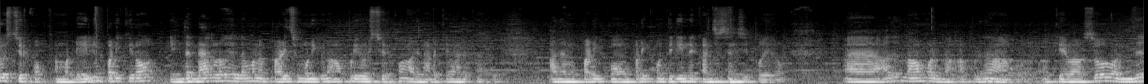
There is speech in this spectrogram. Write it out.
யோசிச்சிருப்போம். நம்ம டெய்லியும் படிக்கிறோம் எந்த பேக்லவும் இல்லாமல் நம்ம படித்து முடிக்கிறோம் அப்படி யோசிச்சிருப்போம். அது நடக்கவே நடக்காது. அதை நம்ம படிப்போம் படிப்போம் திடீர்னு கன்சிஸ்டன்சி போயிடும் அது நார்மல் தான். அப்படி தான் ஆகும் ஓகேவா ஸோ வந்து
